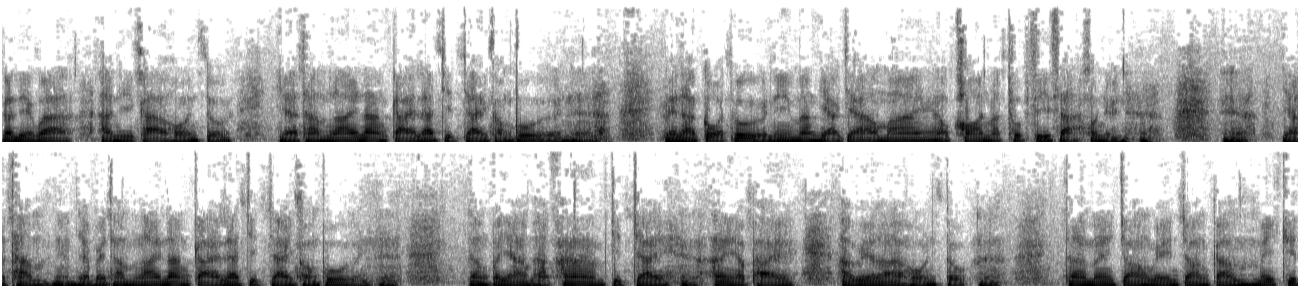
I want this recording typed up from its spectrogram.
ก็เรียกว่าอานิคาโหนตุ อย่าทำร้ายร่างกายและจิตใจของผู้อื่น เวลาโกรธผู้อื่นนี่มักอยากจะเอาไม้ เอาค้อนมาทุบศีรษะคนอื่นอย่าทำอย่าไปทำร้ายร่างกายและจิตใจของผู้อื่นต้องพยายามหักห้ามจิตใจให้อภัยอเวลาโหนตุ ถ้าไม่จองเวรจองกรรม ไม่คิด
